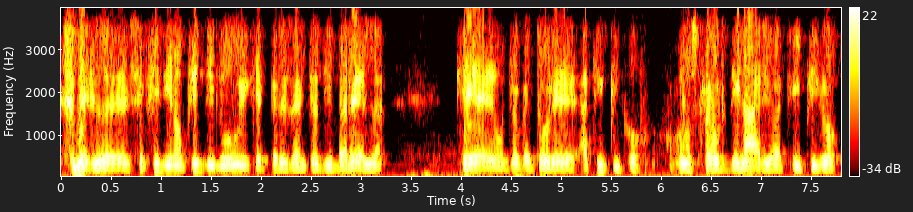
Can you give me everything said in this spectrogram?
si, eh, si fidino più di lui che per esempio di Barella, che è un giocatore atipico, uno straordinario atipico.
